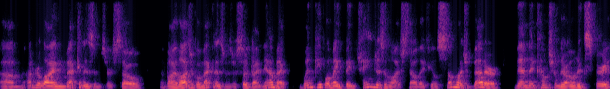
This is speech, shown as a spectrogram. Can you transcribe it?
um, underlying mechanisms are so biological mechanisms are so dynamic, when people make big changes in lifestyle, they feel so much better than it comes from their own experience.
